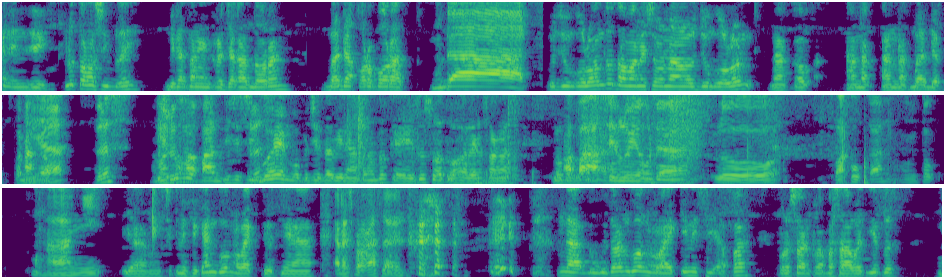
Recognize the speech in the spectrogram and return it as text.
Anjing. Lu tau gak sih Blay? Binatang yang kerja kantoran badak korporat. Budak. Ujung Kulon tuh Taman Nasional Ujung Kulon. Nah, ke anak-anak badak. Iya. Terus apaan? di sisi Terus? gue yang gue pecinta binatang tuh kayak itu suatu hal yang sangat Apa aksi lu yang udah lu lakukan untuk menghalangi yang signifikan gue nge-like tweetnya RS Prakasa kan? nggak kebetulan gue nge-like ini sih apa perusahaan kelapa sawit gitu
